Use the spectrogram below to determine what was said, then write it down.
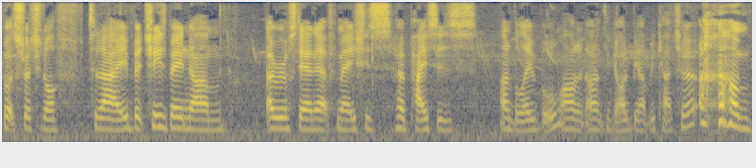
got stretched off today, but she's been um, a real standout for me. She's her pace is unbelievable. I don't, I don't think I'd be able to catch her. um,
